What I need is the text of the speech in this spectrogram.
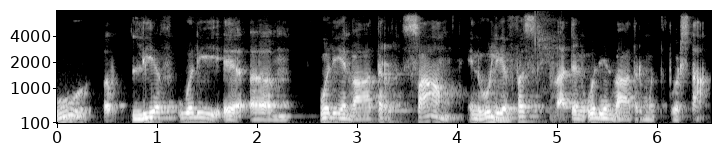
hoe leef olie uh, um olie en water saam en hoe leef vis wat in olie en water moet voorstaan.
